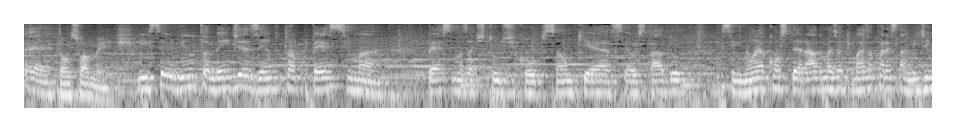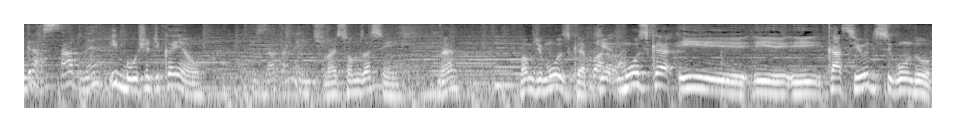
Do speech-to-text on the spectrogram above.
É. Então, somente. e servindo também de exemplo para péssima péssimas atitudes de corrupção que é, é o estado assim não é considerado mas é o que mais aparece na mídia engraçado né E bucha de canhão. exatamente Nós somos assim, né? Vamos de música? Bora Porque lá. música e, e, e Cacilde, segundo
